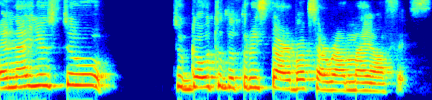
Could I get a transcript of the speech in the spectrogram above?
and I used to to go to the three Starbucks around my office.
